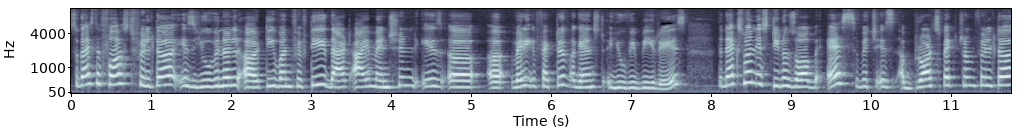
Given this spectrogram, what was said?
So guys, the first filter is Uvinul uh, T150 that I mentioned is uh, uh, very effective against UVB rays. The next one is Tinosorb S which is a broad spectrum filter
